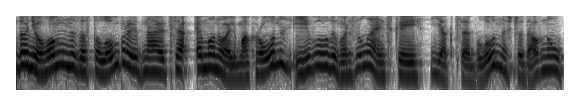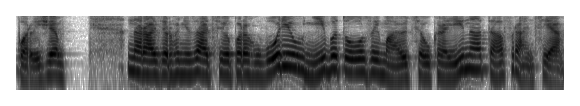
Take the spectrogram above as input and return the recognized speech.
До нього за столом приєднаються Еммануель Макрон і Володимир Зеленський, як це було нещодавно у Парижі. Наразі організацією переговорів нібито займаються Україна та Франція.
